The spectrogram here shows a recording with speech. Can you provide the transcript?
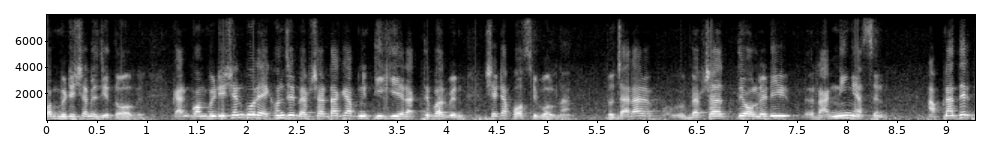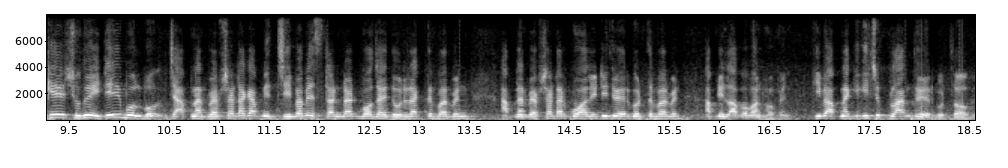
কম্পিটিশানে যেতে হবে। কারণ কম্পিটিশান করে এখন যে ব্যবসাটাকে আপনি টিকিয়ে রাখতে পারবেন, সেটা পসিবল না। তো যারা ব্যবসাতে অলরেডি রানিং আছেন আপনাদেরকে শুধু এটাই বলব যে আপনার ব্যবসাটাকে আপনি যেভাবে স্ট্যান্ডার্ড বজায় ধরে রাখতে পারবেন, আপনার ব্যবসাটার কোয়ালিটি তৈরি করতে পারবেন, আপনি লাভবান হবেন। কিংবা আপনাকে কিছু প্ল্যান তৈরি করতে হবে।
